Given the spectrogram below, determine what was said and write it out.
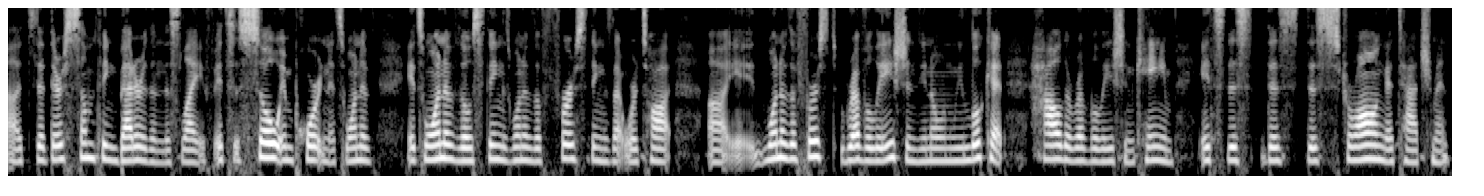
uh, it's that there's something better than this life it's so important it's one of it's one of those things one of the first things that we're taught uh, one of the first revelations you know when we look at how the revelation came it's this this this strong attachment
